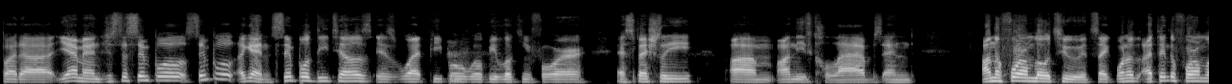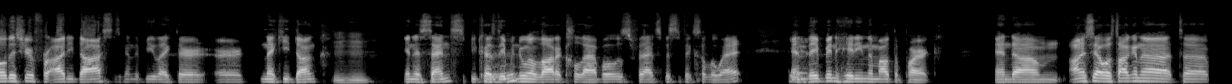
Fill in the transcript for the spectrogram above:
but uh yeah man just a simple simple again simple details is what people will be looking for especially um on these collabs and on the forum low too. It's like one of i think the forum low this year for adidas is going to be like their or nike dunk hmm in a sense because they've been doing a lot of collabos for that specific silhouette and they've been hitting them out the park and um honestly i was talking to, to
